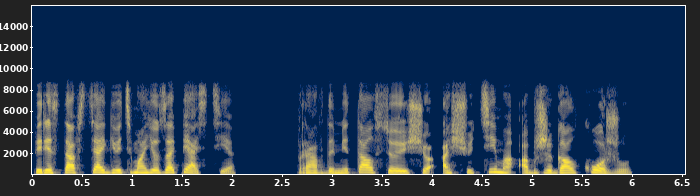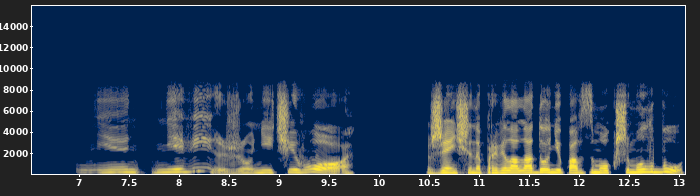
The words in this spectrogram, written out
перестав стягивать мое запястье. Правда, металл все еще ощутимо обжигал кожу. «Не, не вижу ничего». Женщина провела ладонью по взмокшему лбу,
